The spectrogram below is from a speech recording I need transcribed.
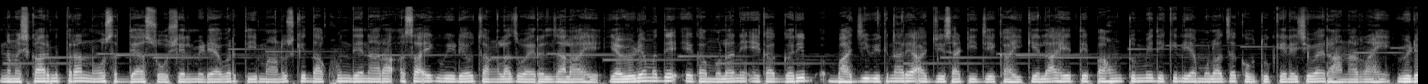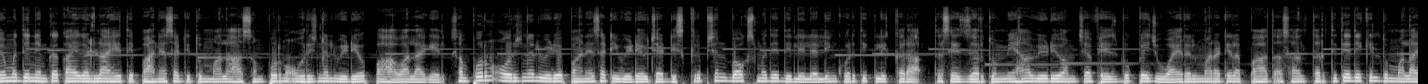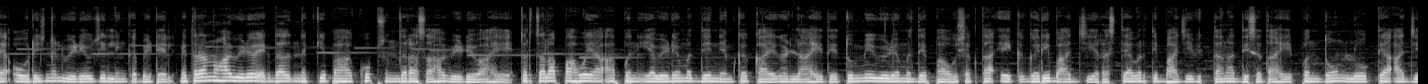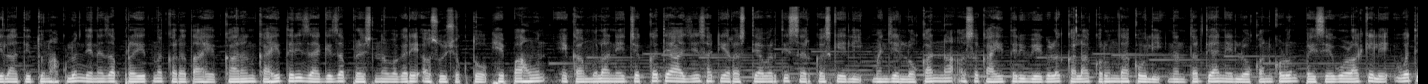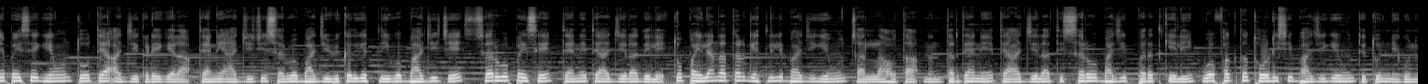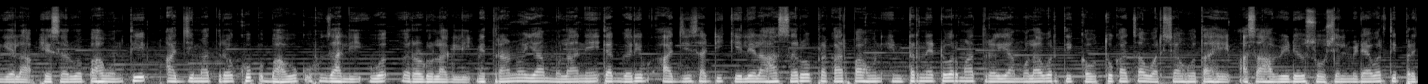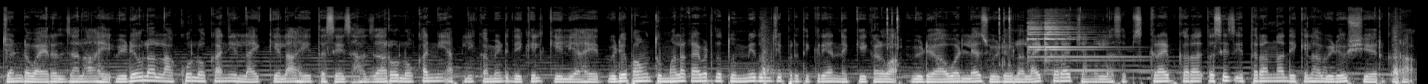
नमस्कार मित्रांनो सध्या सोशल मीडियावरती माणुसकी दाखवून देणारा असा एक व्हिडिओ चांगलाच व्हायरल झाला आहे. या व्हिडिओमध्ये एका मुलाने एका गरीब भाजी विकणाऱ्या आजीसाठी जे काही केलं आहे ते पाहून तुम्ही देखील या मुलाचं कौतुक केल्याशिवाय राहणार नाही. व्हिडिओमध्ये नेमकं काय घडलं आहे ते पाहण्यासाठी तुम्हाला हा संपूर्ण ओरिजिनल व्हिडिओ पाहावा लागेल. संपूर्ण ओरिजिनल व्हिडिओ पाहण्यासाठी व्हिडिओच्या डिस्क्रिप्शन बॉक्समध्ये दिलेल्या लिंकवरती क्लिक करा. तसेच जर तुम्ही हा व्हिडिओ आमच्या फेसबुक पेज व्हायरल मराठीला पाहत असाल तर तिथे देखील तुम्हाला या ओरिजिनल व्हिडिओची लिंक भेटेल. मित्रांनो हा व्हिडिओ एकदा नक्की पहा. खूप सुंदर असा हा व्हिडिओ आहे. तर चला पाहूया आपण या व्हिडिओमध्ये नेमकं काय घडलं आहे ते. तुम्ही व्हिडिओमध्ये पाहू शकता एक गरीब आजी रस्त्यावरती भाजी विकताना दिसत आहे पण दोन लोक त्या आजीला तिथून हकलून देण्याचा प्रयत्न करत आहेत कारण काहीतरी जागेचा प्रश्न वगैरे असू शकतो. हे पाहून एका मुलाने चक्क त्या आजीसाठी रस्त्यावरती सर्कस केली म्हणजे लोकांना असं काहीतरी वेगळं कला करून दाखवली. नंतर त्याने लोकांकडून पैसे गोळा केले व ते पैसे घेऊन तो त्या आजीकडे गेला. त्याने आजीची सर्व भाजी विकत घेतली व भाजीचे सर्व पैसे त्याने त्या आजीला दिले. तो पहिल्यांदा तर घेतलेली भाजी घेऊन चालला होता. नंतर त्याने त्या आजीला ती सर्व भाजी परत केली व फक्त थोडीशी भाजी घेऊन तिथून निघून गेला. हे सर्व पाहून ती आजी मात्र खूप भावुक झाली व रडू लागली. मित्रांनो या मुलाने त्या गरीब आजीसाठी केलेला हा सर्व प्रकार पाहून इंटरनेटवर मात्र या मुलावरती कौतुकाचा वर्षा होत आहे. असा हा व्हिडिओ सोशल मीडियावरती प्रचंड व्हायरल झाला आहे. व्हिडिओला लाखो लोकांनी लाईक केला आहे. तसेच हजारो लोकांनी आपली कमेंट देखील केली आहेत. व्हिडिओ पाहून तुम्हाला काय वाटतं तुम्ही तुमची प्रतिक्रिया नक्की कळवा. व्हिडिओ आवडल्यास व्हिडिओला लाईक करा चॅनलला सबस्क्राईब करा तसेच इतरांना देखील हा व्हिडिओ शेअर करा.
